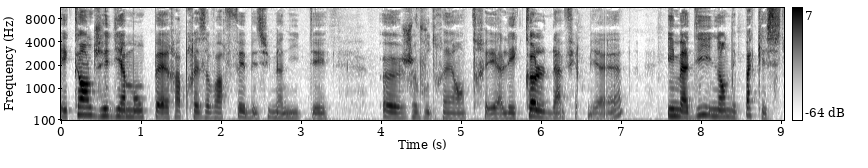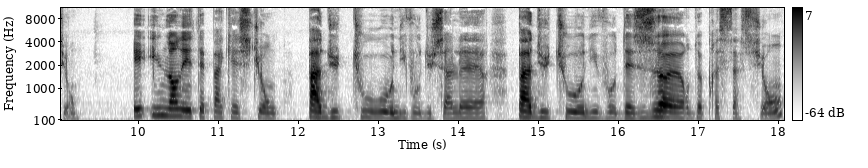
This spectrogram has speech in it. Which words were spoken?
Et quand j'ai dit à mon père, après avoir fait mes humanités, euh, je voudrais entrer à l'école d'infirmière, il m'a dit, il n'en est pas question. Et il n'en était pas question, pas du tout au niveau du salaire, pas du tout au niveau des heures de prestation,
